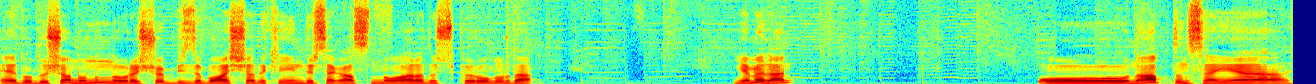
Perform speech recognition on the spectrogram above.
Evet o da şu an onunla uğraşıyor. Biz de bu aşağıdaki indirsek aslında o arada süper olur da. Yeme lan. Oo ne yaptın sen ya?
